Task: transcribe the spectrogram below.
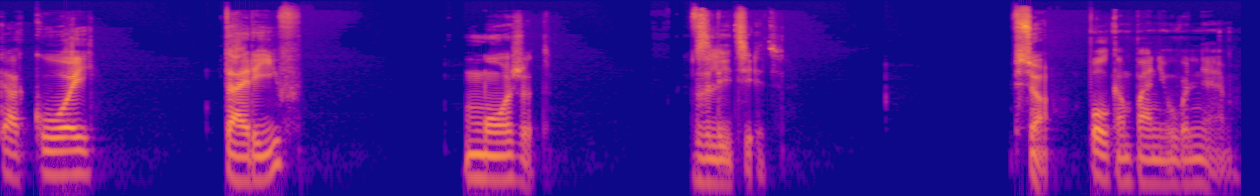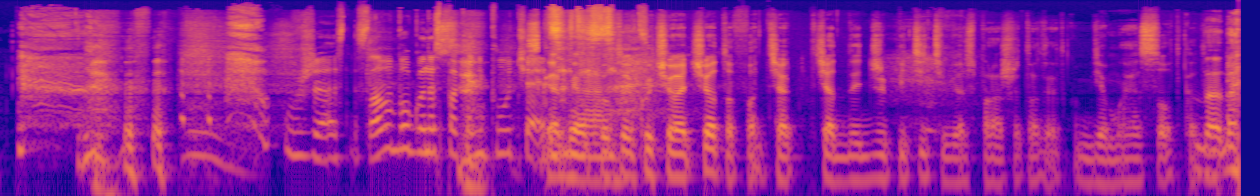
какой тариф может взлететь. Все, пол компании увольняем. Ужасно. Слава богу, у нас пока не получается. Скажи, да. кучу отчетов от чат, GPT тебя спрашивает, где моя сотка. Да, да.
